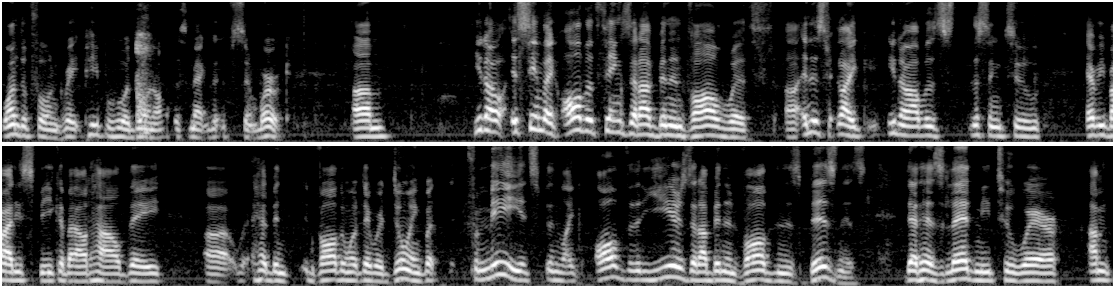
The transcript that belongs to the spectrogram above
wonderful and great people who are doing all this magnificent work. Um, you know, it seemed like all the things that I've been involved with, uh, and it's like, you know, I was listening to everybody speak about how they uh, had been involved in what they were doing. But for me, it's been like all the years that I've been involved in this business that has led me to where I'm,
